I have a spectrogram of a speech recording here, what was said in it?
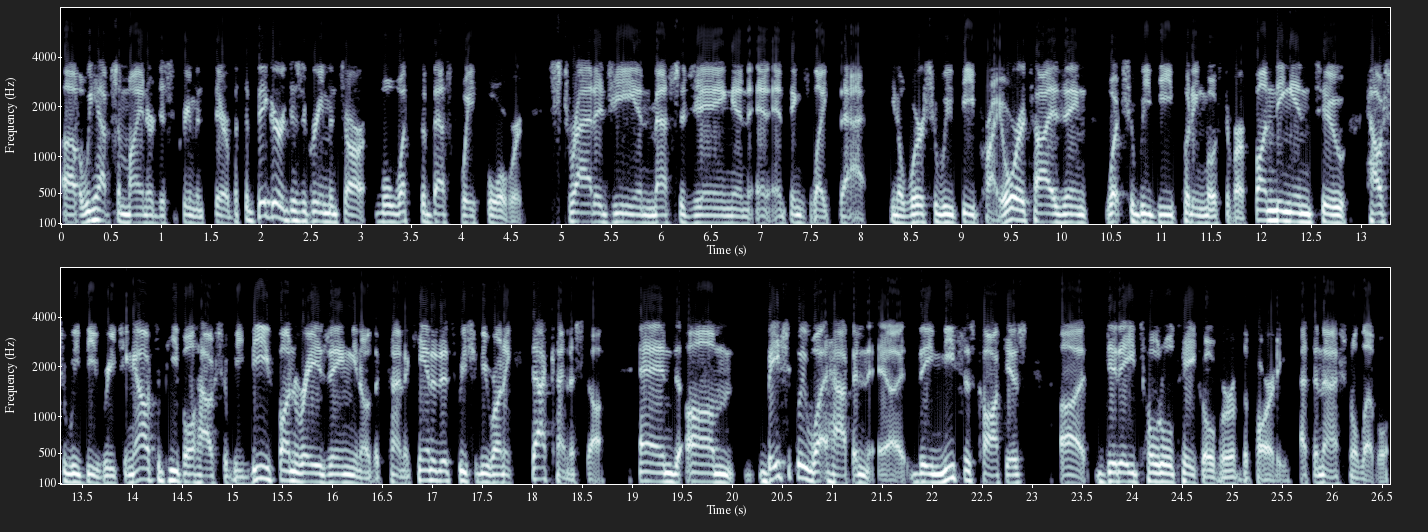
Uh, we have some minor disagreements there, but the bigger disagreements are well, what's the best way forward? Strategy and messaging and, and, and things like that. You know, where should we be prioritizing? What should we be putting most of our funding into? How should we be reaching out to people? How should we be fundraising? You know, the kind of candidates we should be running, that kind of stuff. And um, basically, what happened, uh, the Mises caucus uh, did a total takeover of the party at the national level.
